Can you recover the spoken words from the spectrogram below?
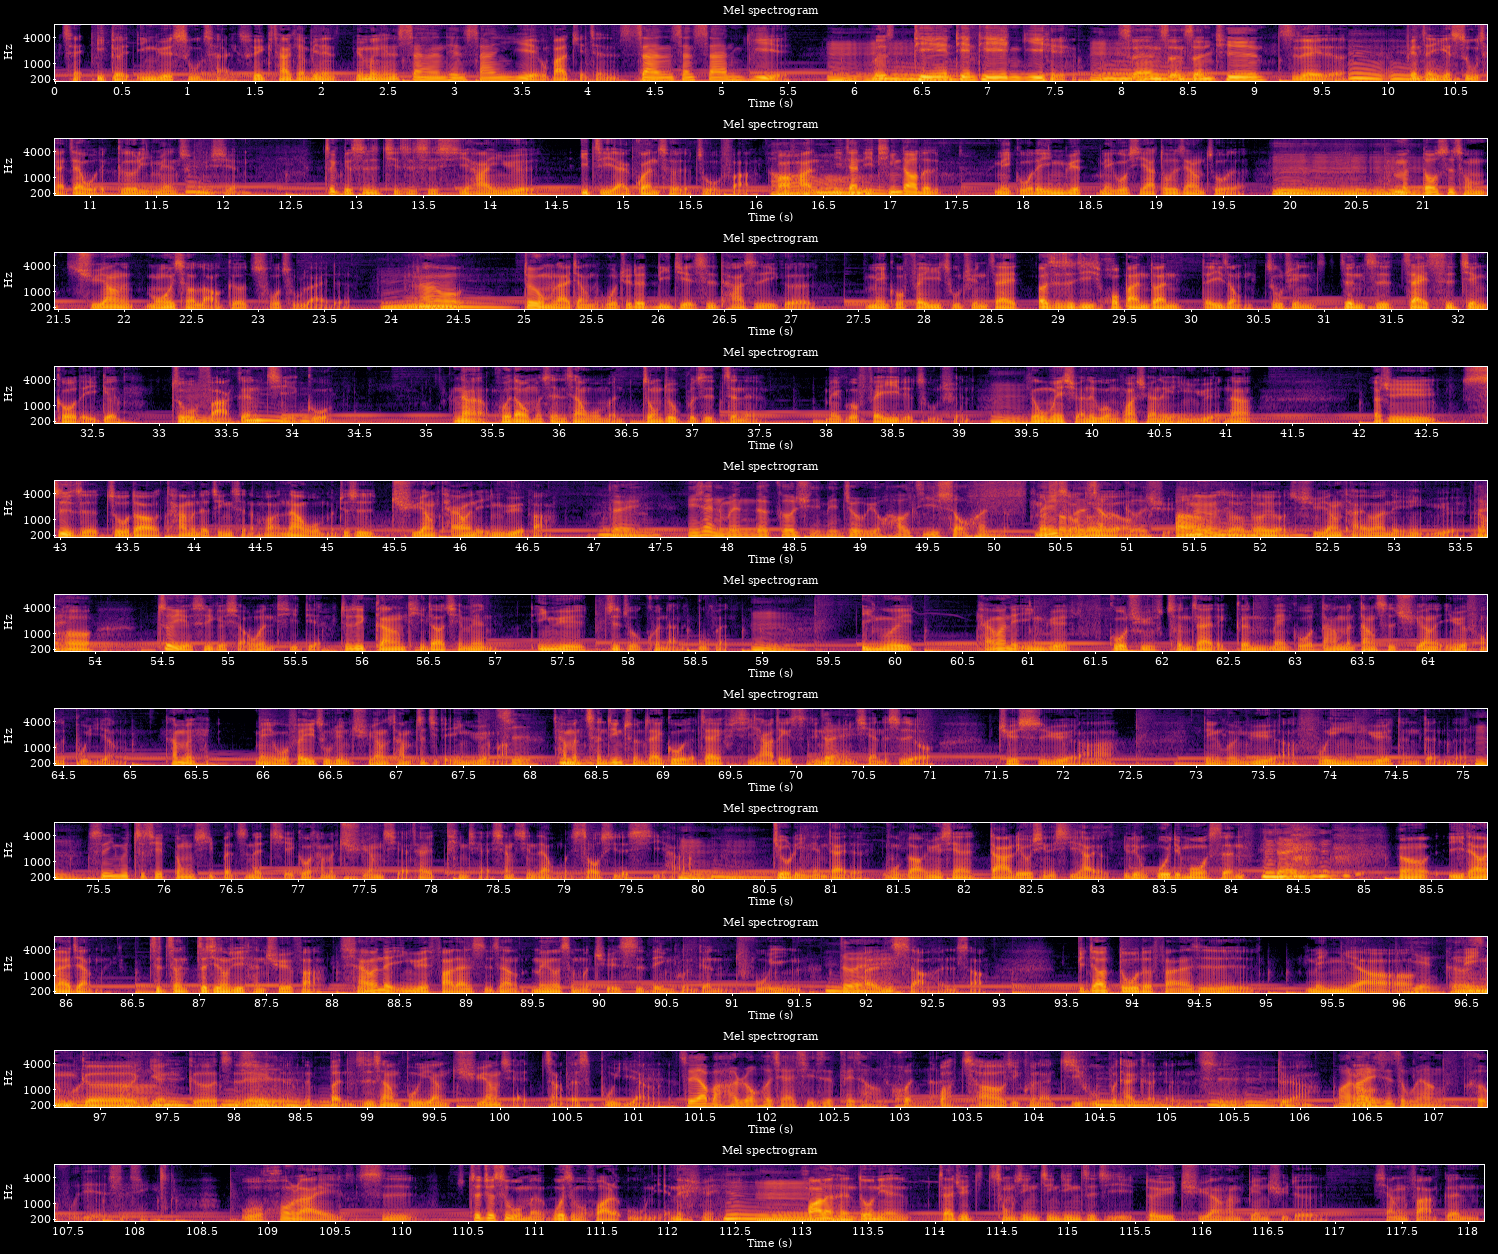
成一个音乐素材，所以它可能变成原本可能三天三夜，我把它剪成三三三夜，嗯，或者天天天夜，嗯，三三三天之类的，嗯，变成一个素材在我的歌里面出现。这个是其实是嘻哈音乐一直以来贯彻的做法，包含你在你听到的美国的音乐，美国嘻哈都是这样做的，嗯，他们都是从取样的某一首老歌搓出来的，嗯。然后。对我们来讲，我觉得理解是它是一个美国非裔族群在二十世纪后半段的一种族群认知再次建构的一个做法跟结果。嗯嗯、那回到我们身上，我们终究不是真的美国非裔的族群，嗯，可我们也喜欢这个文化，喜欢这个音乐。那要去试着做到他们的精神的话，那我们就是取样台湾的音乐吧。对，因为像你们的歌曲里面就有好几首很每一首都有歌曲，每一首都有取样台湾的音乐，嗯、然后。这也是一个小问题点，就是刚刚提到前面音乐制作困难的部分。嗯，因为台湾的音乐过去存在的跟美国他们当时取样的音乐风是不一样的。他们美国非裔族群取样是他们自己的音乐嘛？是，他们曾经存在过的，在嘻哈这个时间段以前的是有爵士乐啊。灵魂乐啊，福音音乐等等的，嗯，是因为这些东西本身的结构，他们取样起来才听起来像现在我们熟悉的嘻哈，嗯嗯，九零年代的，我不知道，因为现在大家流行的嘻哈有有点我有点陌生，对。然后以台湾来讲，这这这些东西很缺乏，台湾的音乐发展史上没有什么爵士、灵魂跟福音，对，很少很少，比较多的反而是。民谣、民歌、演歌之类的，那本质上不一样，取样起来长得是不一样的，所以要把它融合起来，其实非常困难。哇，超级困难，几乎不太可能。是，对啊。哇，那你是怎么样克服这件事情？我后来是，这就是我们为什么花了五年的原因，花了很多年再去重新精进自己对于曲样和编曲的想法跟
